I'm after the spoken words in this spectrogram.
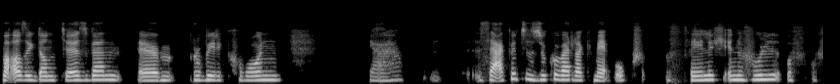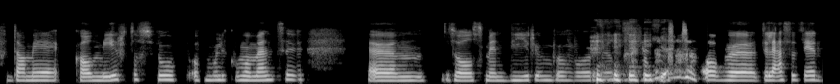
Maar als ik dan thuis ben, um, probeer ik gewoon ja, zaken te zoeken waar dat ik mij ook veilig in voel. Of, of dat mij kalmeert of zo op, op moeilijke momenten. Um, zoals mijn dieren bijvoorbeeld. of uh, de laatste tijd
